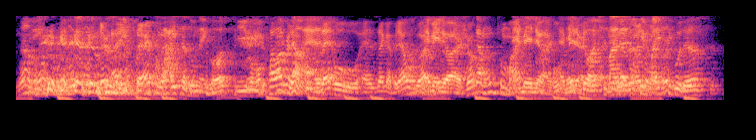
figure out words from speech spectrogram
Não, não, Inter fez certo, né? Baita do negócio. E vamos falar a verdade, Não, é- o, Zé, o é Zé Gabriel agora É melhor. joga muito mais. É melhor, é É melhor. que eu acho que Mas ele assim, tem mais segurança.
